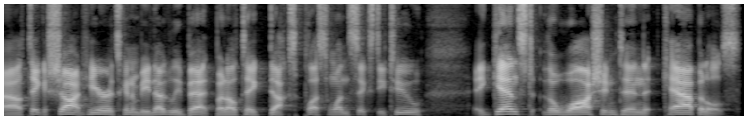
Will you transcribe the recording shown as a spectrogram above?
I'll take a shot here. It's going to be an ugly bet, but I'll take Ducks plus 162 against the Washington Capitals.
